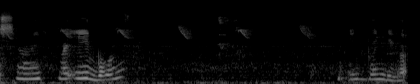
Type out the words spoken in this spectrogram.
Yes, may, may ibon. May ibon, di ba?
